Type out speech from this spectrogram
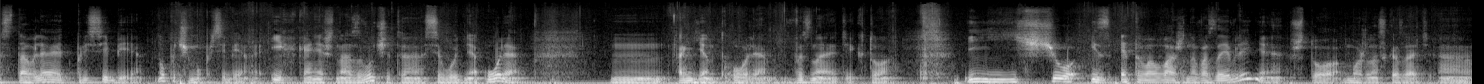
оставляет при себе. Ну почему при себе? Их, конечно, озвучит э, сегодня Оля, агент Оля, вы знаете кто. И еще из этого важного заявления, что можно сказать, э,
